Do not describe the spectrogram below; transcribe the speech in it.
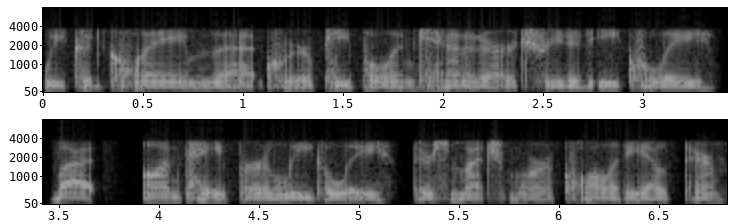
we could claim that queer people in Canada are treated equally. But on paper, legally, there's much more equality out there.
